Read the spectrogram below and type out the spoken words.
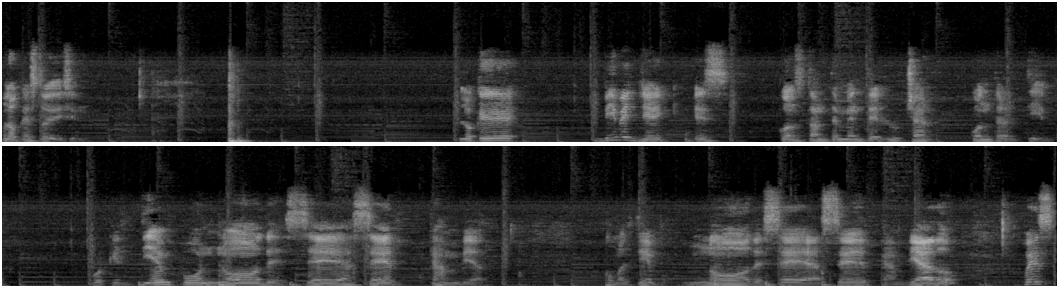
lo que estoy diciendo. Lo que vive Jake es constantemente luchar contra el tiempo porque el tiempo no desea ser cambiado. Como el tiempo no desea ser cambiado, pues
